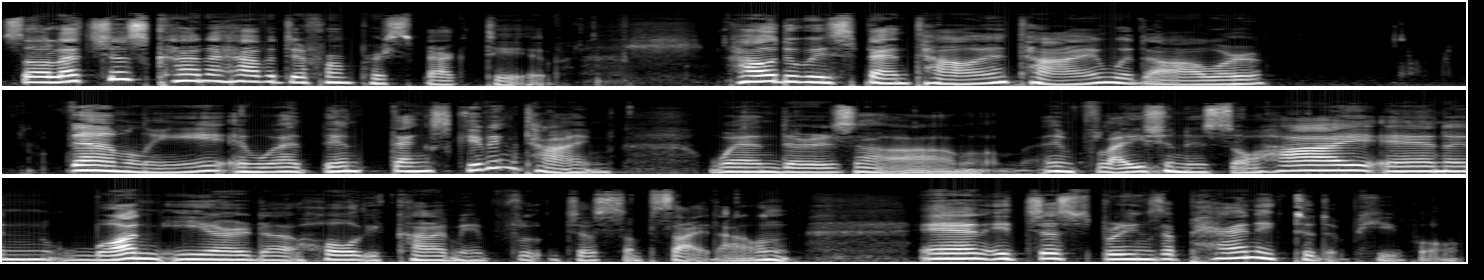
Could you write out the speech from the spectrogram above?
So let's just kind of have a different perspective. How do we spend time with our family in Thanksgiving time? When there's um, inflation is so high, and in one year the whole economy just upside down, and it just brings a panic to the people.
